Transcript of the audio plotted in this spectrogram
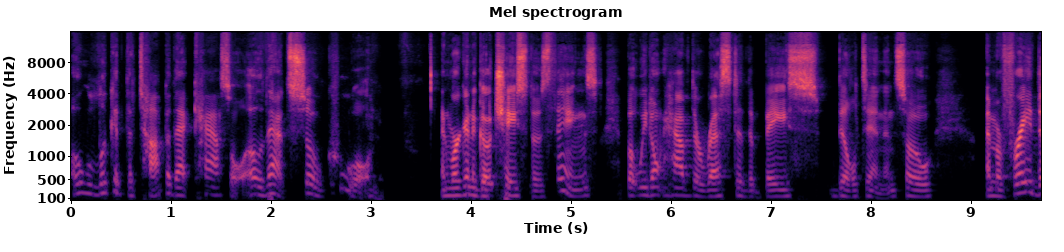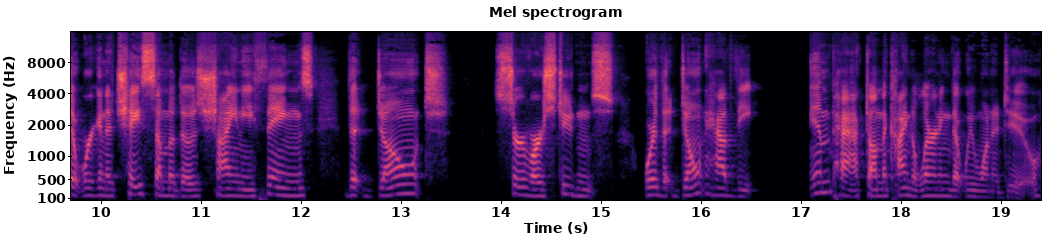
"Oh, look at the top of that castle. Oh, that's so cool." Mm. And we're going to go chase those things, but we don't have the rest of the base built in. And so I'm afraid that we're going to chase some of those shiny things that don't serve our students or that don't have the impact on the kind of learning that we want to do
